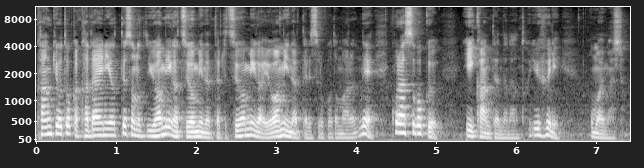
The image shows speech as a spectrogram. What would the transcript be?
環境とか課題によってその弱みが強みになったり強みが弱みになったりすることもあるんでこれはすごくいい観点だなというふうに思いました。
